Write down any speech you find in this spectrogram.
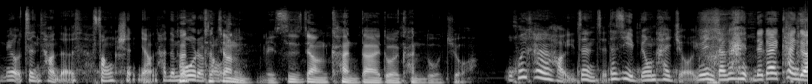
没有正常的 function，这样他的 motor function。他这样你每次这样看，大概都会看多久啊？我会看好一阵子，但是也不用太久，因为你大概 你大概看个，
